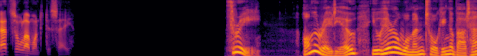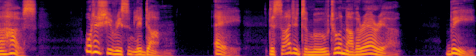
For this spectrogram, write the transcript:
That's all I wanted to say. 3. On the radio, you hear a woman talking about her house. What has she recently done? A. Decided to move to another area. B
